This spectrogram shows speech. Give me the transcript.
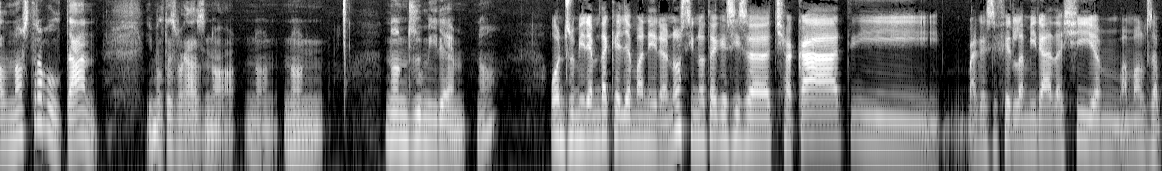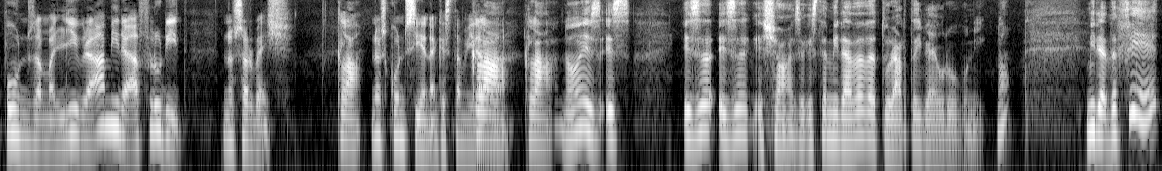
al nostre voltant i moltes vegades no, no, no, no ens ho mirem, no? o ens ho mirem d'aquella manera, no? Si no t'haguessis aixecat i haguessis fet la mirada així amb, amb els apunts, amb el llibre, ah, mira, ha florit, no serveix. Clar. No és conscient aquesta mirada. Clar, clar, no? És, és, és, és això, és aquesta mirada d'aturar-te i veure-ho bonic, no? Mira, de fet,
